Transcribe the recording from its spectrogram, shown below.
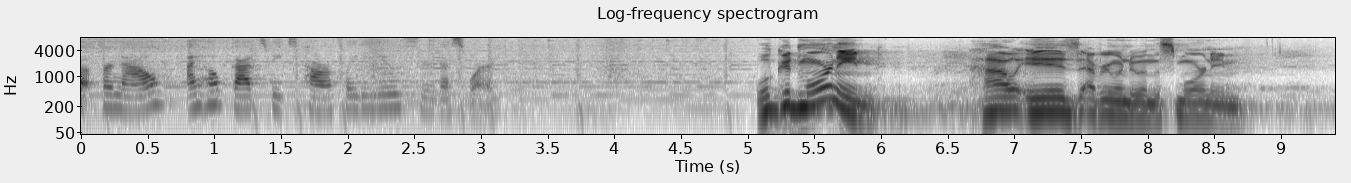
But for now, I hope God speaks powerfully to you through this word. Well, good morning. How is everyone doing this morning?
